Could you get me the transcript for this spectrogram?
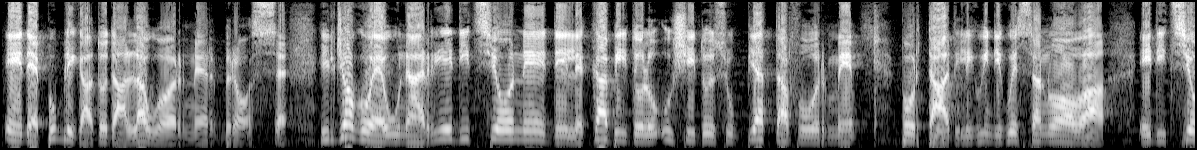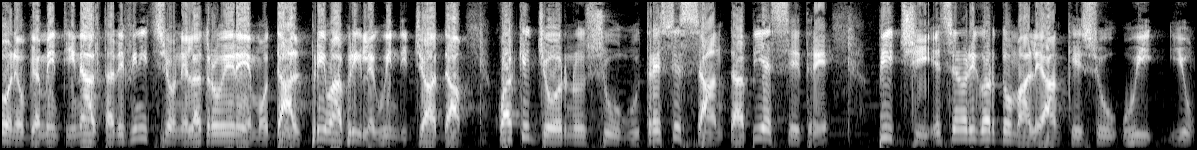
ed è pubblicato dalla Warner Bros. Il gioco è una riedizione del capitolo uscito su piattaforme portatili, quindi questa nuova edizione ovviamente in alta definizione la troveremo dal 1 aprile, quindi già da qualche giorno su 360, PS3, PC e se non ricordo male anche su Wii U.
